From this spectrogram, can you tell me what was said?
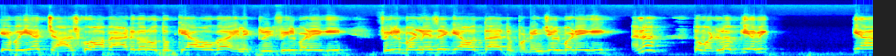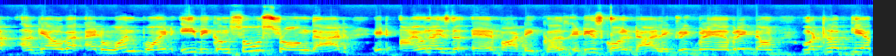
कि भैया चार्ज को आप ऐड करो तो क्या होगा? इलेक्ट्रिक फ़ील्ड बढ़ेगी। फ़ील्ड बढ़ने से क्या होता है? तो पोटेंशियल बढ़ेगी है ना? तो मतलब कि अभी क्या क्या होगा? At one point E become so strong that it ionize the air particles it is called dielectric break down मतलब कि अब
